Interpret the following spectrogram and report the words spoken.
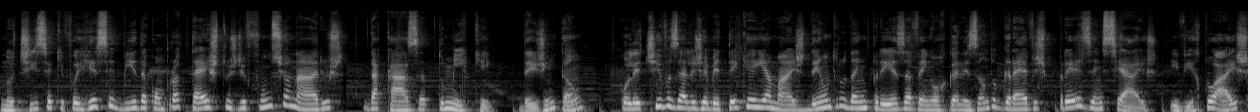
Notícia que foi recebida com protestos de funcionários da casa do Mickey. Desde então, coletivos LGBTQIA, dentro da empresa vêm organizando greves presenciais e virtuais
